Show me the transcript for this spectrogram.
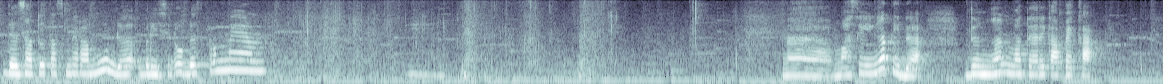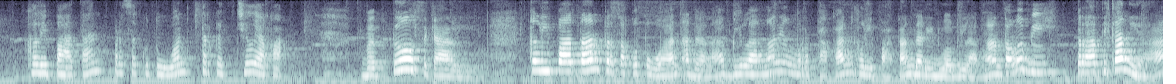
Dan satu tas merah muda berisi 12 permen. Nah, masih ingat tidak dengan materi KPK? Kelipatan persekutuan terkecil ya, Kak? Betul sekali. Kelipatan persekutuan adalah bilangan yang merupakan kelipatan dari dua bilangan atau lebih. Perhatikan ya,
